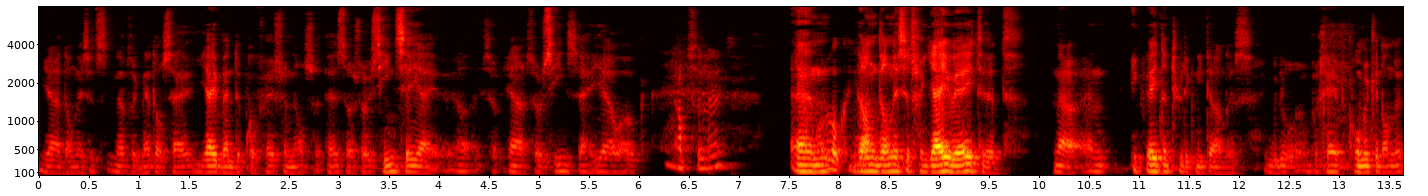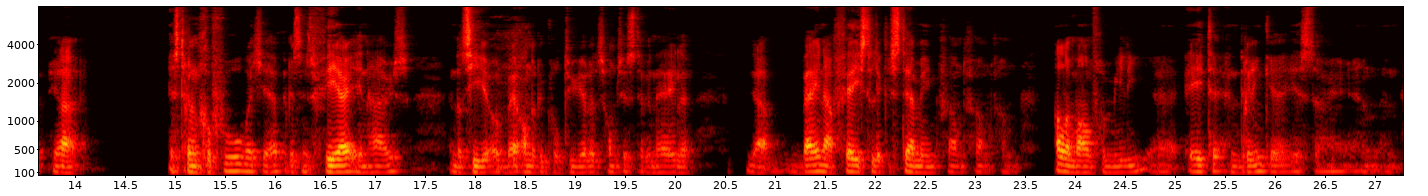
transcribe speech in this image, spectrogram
ja, dan is het, net wat ik net al zei, jij bent de professional, zo, hè, zo, zo zien ze jij, ja, zo, ja, zo zien zij jou ook. Absoluut. En Ook, ja. dan, dan is het van, jij weet het. Nou, en ik weet natuurlijk niet alles. Ik bedoel, op een gegeven moment kom ik en dan, ja, is er een gevoel wat je hebt, er is een sfeer in huis. En dat zie je ook bij andere culturen. Soms is er een hele, ja, bijna feestelijke stemming van, van, van allemaal familie. Eh, eten en drinken is er. En, en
